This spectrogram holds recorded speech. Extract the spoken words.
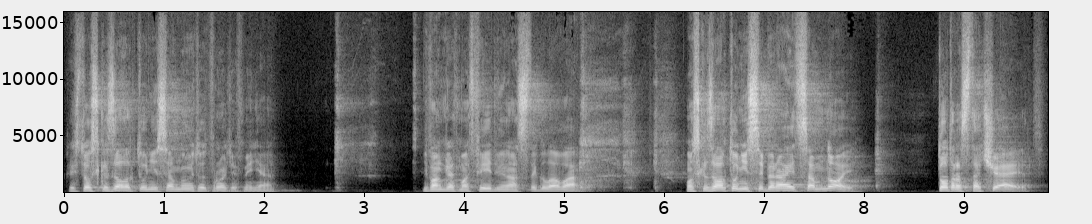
Христос сказал, кто не со мной, тот против меня. Евангелие от Матфея, 12 глава. Он сказал, кто не собирает со мной, тот расточает.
